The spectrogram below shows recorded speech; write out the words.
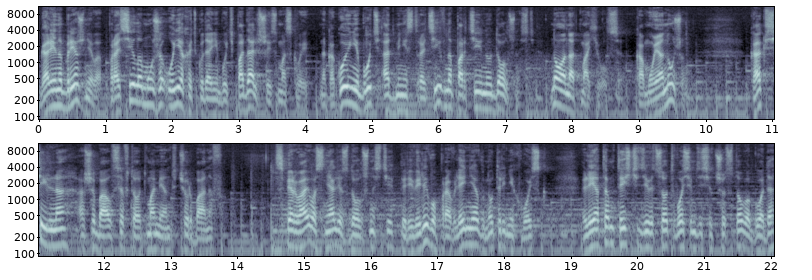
Галина Брежнева просила мужа уехать куда-нибудь подальше из Москвы, на какую-нибудь административно-партийную должность. Но он отмахивался. Кому я нужен? Как сильно ошибался в тот момент Чурбанов. Сперва его сняли с должности, перевели в управление внутренних войск – Летом 1986 года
